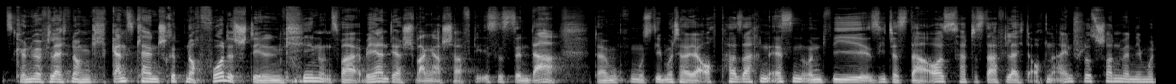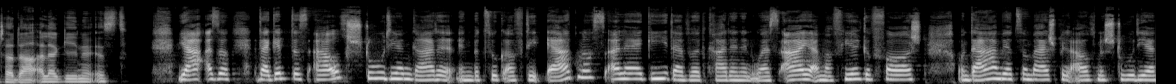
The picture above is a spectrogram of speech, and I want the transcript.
Jetzt können wir vielleicht noch einen ganz kleinen Schritt noch vor das Stillen gehen, und zwar während der Schwangerschaft. Wie ist es denn da? Da muss die Mutter ja auch paar Sachen essen. Und wie sieht es da aus? Hat es da vielleicht auch einen Einfluss schon, wenn die Mutter da Allergene ist? Ja, also da gibt es auch Studien, gerade in Bezug auf die Erdnussallergie. Da wird gerade in den USA ja immer viel geforscht. Und da haben wir zum Beispiel auch eine Studie,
